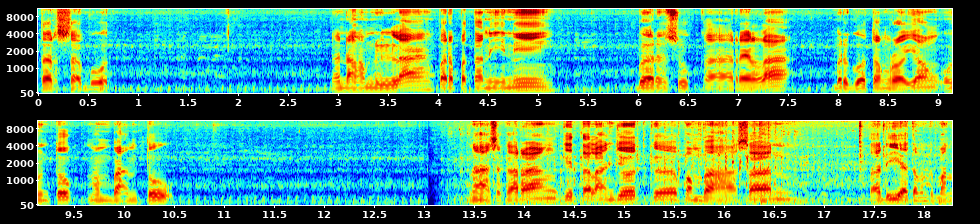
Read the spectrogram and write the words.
tersebut dan Alhamdulillah para petani ini bersuka rela bergotong royong untuk membantu. Nah sekarang kita lanjut ke pembahasan tadi ya teman-teman.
